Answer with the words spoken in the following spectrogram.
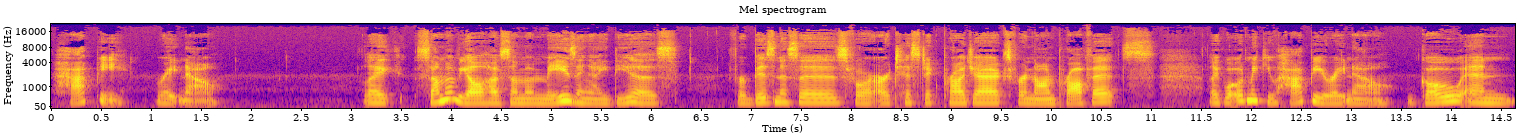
happy right now? Like, some of y'all have some amazing ideas for businesses, for artistic projects, for nonprofits. Like, what would make you happy right now? Go and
